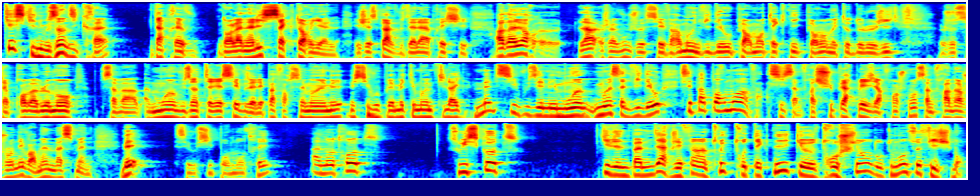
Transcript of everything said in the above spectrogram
Qu'est-ce qui nous indiquerait d'après vous, dans l'analyse sectorielle. Et j'espère que vous allez apprécier. Ah d'ailleurs, euh, là, j'avoue, je c'est vraiment une vidéo purement technique, purement méthodologique. Je sais probablement, ça va moins vous intéresser, vous n'allez pas forcément aimer. Mais s'il vous plaît, mettez-moi un petit like. Même si vous aimez moins, moins cette vidéo, c'est pas pour moi. Enfin, si, ça me fera super plaisir. Franchement, ça me fera ma journée, voire même ma semaine. Mais c'est aussi pour montrer à notre hôte, Swissquote, qui viennent pas me dire que j'ai fait un truc trop technique, euh, trop chiant, dont tout le monde se fiche. Bon.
